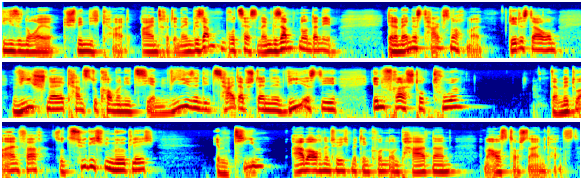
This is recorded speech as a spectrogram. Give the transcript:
diese neue Geschwindigkeit eintritt in deinem gesamten Prozess, in deinem gesamten Unternehmen. Denn am Ende des Tages nochmal geht es darum, wie schnell kannst du kommunizieren? Wie sind die Zeitabstände? Wie ist die Infrastruktur? Damit du einfach so zügig wie möglich im Team, aber auch natürlich mit den Kunden und Partnern im Austausch sein kannst.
